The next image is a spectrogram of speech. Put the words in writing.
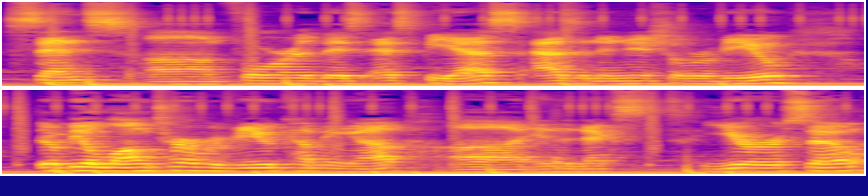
sense um, for this SBS as an initial review. There'll be a long-term review coming up uh, in the next year or so.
